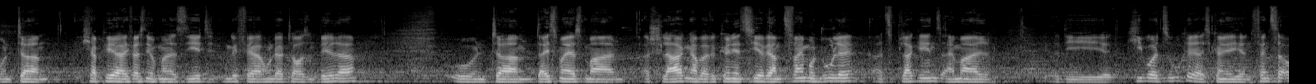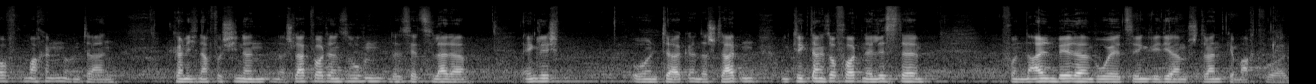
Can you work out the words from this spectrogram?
Und ähm, ich habe hier, ich weiß nicht, ob man das sieht, ungefähr 100.000 Bilder. Und ähm, da ist man erstmal erschlagen, aber wir können jetzt hier, wir haben zwei Module als Plugins. Einmal die Keyword-Suche. Ich kann hier ein Fenster aufmachen und dann kann ich nach verschiedenen Schlagwörtern suchen. Das ist jetzt leider Englisch und äh, kann das starten und kriege dann sofort eine Liste von allen Bildern, wo jetzt irgendwie die am Strand gemacht wurden.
